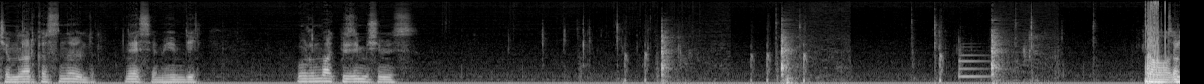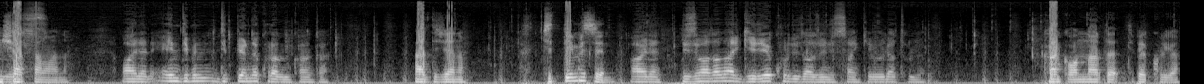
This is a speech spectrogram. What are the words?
Camın arkasında öldüm. Neyse mühim değil. Vurulmak bizim işimiz. Atamıyoruz. inşaat zamanı. Aynen en dibin diplerine kuralım kanka. Hadi canım. Ciddi misin? Aynen. Bizim adamlar geriye kurduydu az önce sanki öyle hatırlıyorum. Kanka onlar da tipe kuruyor.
